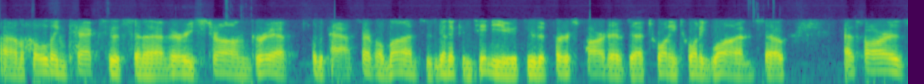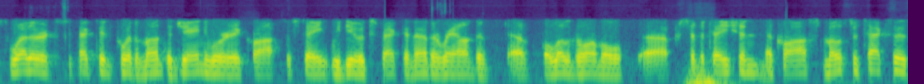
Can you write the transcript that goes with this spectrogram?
um, holding Texas in a very strong grip for the past several months is going to continue through the first part of uh, 2021. So, as far as weather expected for the month of January across the state, we do expect another round of, of below normal uh, precipitation across most of Texas,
